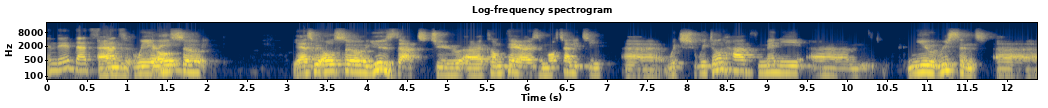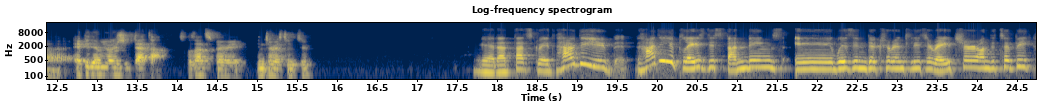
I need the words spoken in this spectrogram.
Indeed, that's and that's we very... also yes we also use that to uh, compare the mortality uh, which we don't have many um, new recent uh, epidemiologic data. So that's very interesting too. Yeah, that that's great. How do you how do you place these findings in, within the current literature on the topic?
